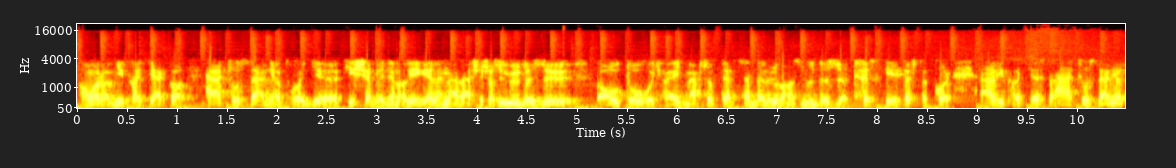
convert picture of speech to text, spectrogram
hamarabb nyithatják a hátsó szárnyat, hogy kisebb legyen a légellenállás, és az üldöző autó, hogyha egy másodpercen belül van az üldözötthöz képest, akkor állíthatja ezt a hátsó szárnyat.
